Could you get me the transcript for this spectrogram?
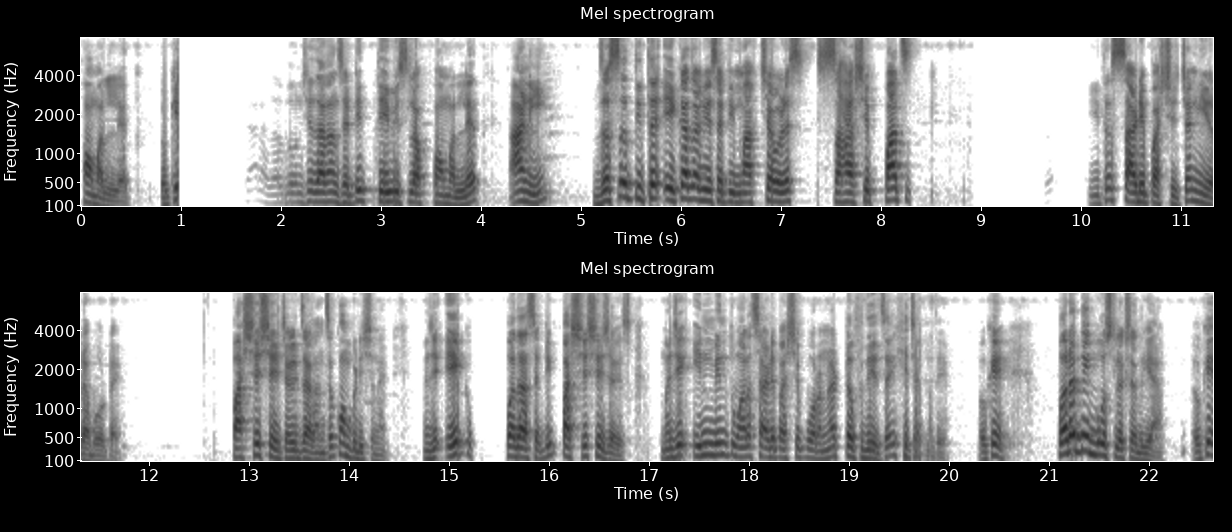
फॉर्म आलेले आहेत. दोनशे जागांसाठी तेवीस लाख फॉर्म आले आहेत. आणि जसं तिथं एका जागेसाठी मागच्या वेळेस सहाशे पाच इथं साडेपाचशेच्या नियर अबाउट आहे. पाचशे शेहेचाळीस जागांचं कॉम्पिटिशन आहे. म्हणजे एक पदासाठी पाचशे शेहेचाळीस. म्हणजे इन बिन तुम्हाला साडेपाचशे पोरांना टफ द्यायचं आहे ह्याच्यामध्ये. ओके? परत एक गोष्ट लक्षात घ्या. ओके?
